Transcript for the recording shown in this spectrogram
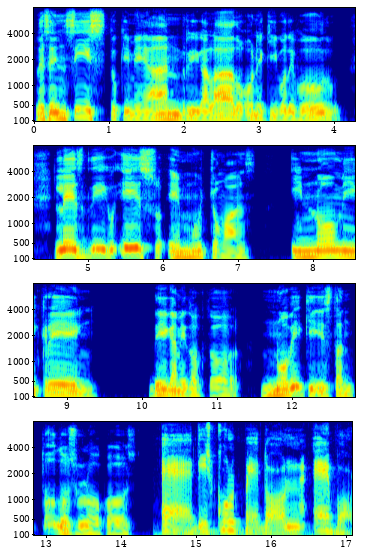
Les insisto que me han regalado un equipo de fútbol. Les digo eso y mucho más. Y no me creen. Dígame, doctor, ¿no ve que están todos locos? Eh, disculpe, don Evo.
